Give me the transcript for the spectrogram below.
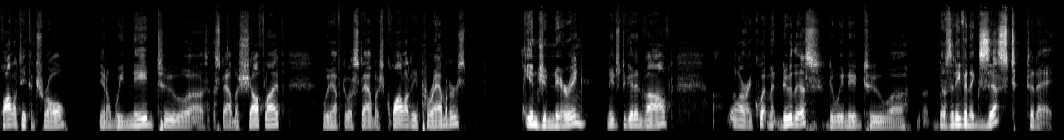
quality control. You know, we need to uh, establish shelf life. We have to establish quality parameters. Engineering needs to get involved. Will our equipment do this? Do we need to? Uh, does it even exist today?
